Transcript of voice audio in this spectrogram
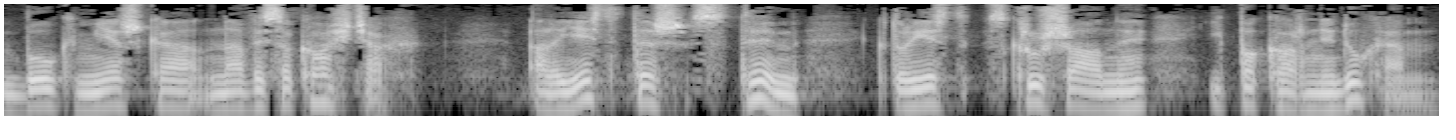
Bóg mieszka na wysokościach, ale jest też z tym, który jest skruszony i pokorny duchem.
